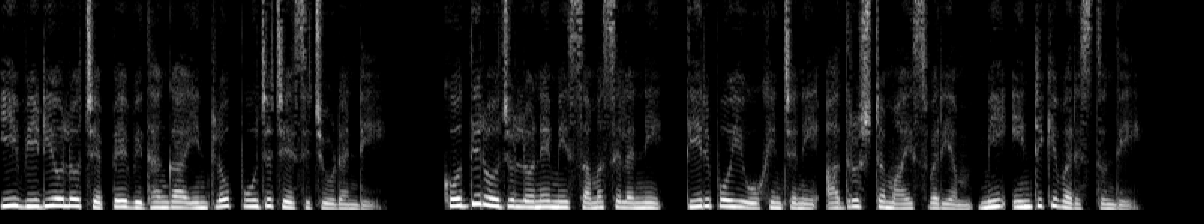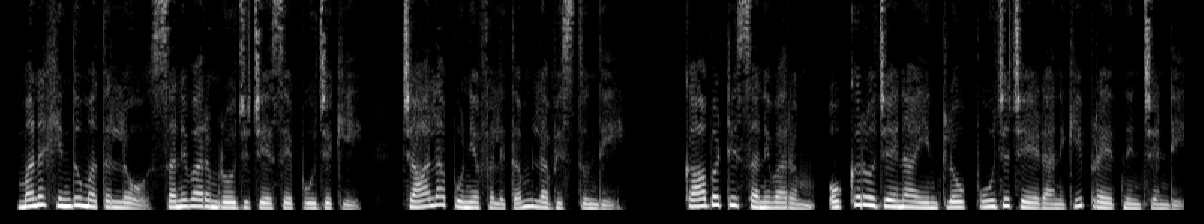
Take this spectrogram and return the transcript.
ఈ వీడియోలో చెప్పే విధంగా ఇంట్లో పూజ చేసి చూడండి. కొద్ది రోజుల్లోనే మీ సమస్యలన్నీ తీరిపోయి ఊహించని అదృష్టం ఐశ్వర్యం మీ ఇంటికి వరిస్తుంది. మన హిందూమతంలో శనివారం రోజు చేసే పూజకి చాలా పుణ్యఫలితం లభిస్తుంది. కాబట్టి శనివారం ఒక్కరోజైనా ఇంట్లో పూజ చేయడానికి ప్రయత్నించండి.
